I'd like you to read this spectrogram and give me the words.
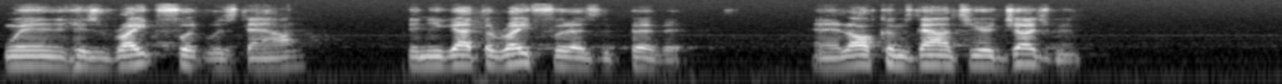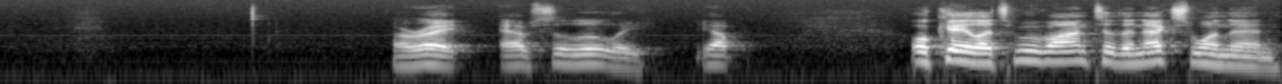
when his right foot was down, then you got the right foot as the pivot. And it all comes down to your judgment. All right, absolutely. Yep. Okay, let's move on to the next one then.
